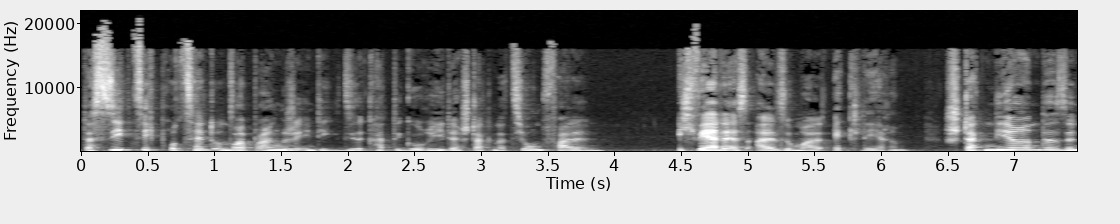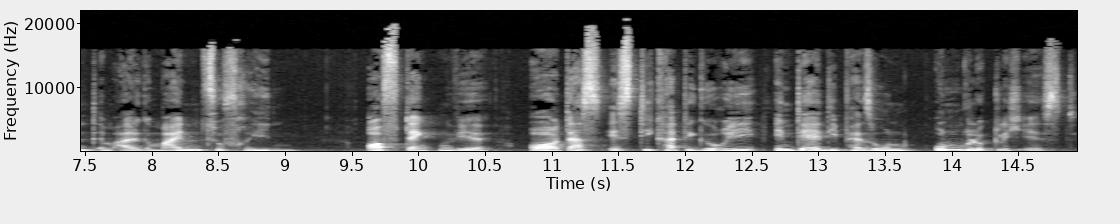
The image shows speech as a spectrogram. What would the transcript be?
dass 70 Prozent unserer Branche in die, diese Kategorie der Stagnation fallen. Ich werde es also mal erklären. Stagnierende sind im Allgemeinen zufrieden. Oft denken wir, oh, das ist die Kategorie, in der die Person unglücklich ist.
